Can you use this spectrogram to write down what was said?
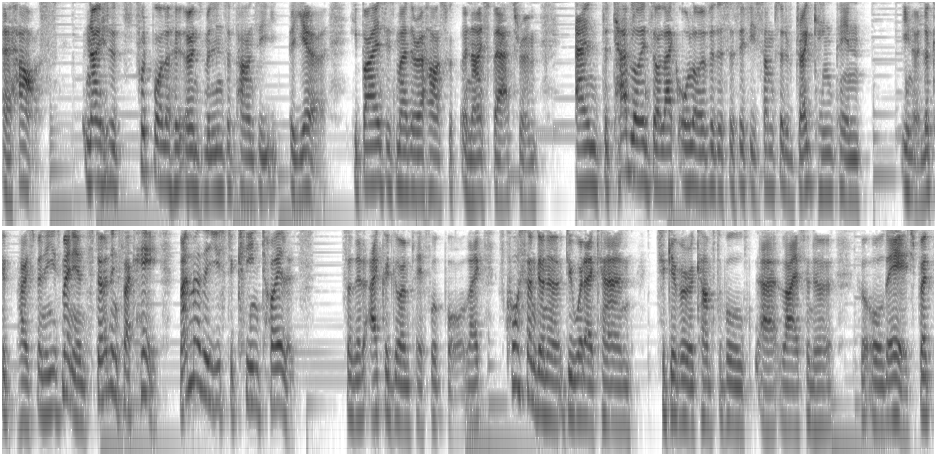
a house now he's a footballer who earns millions of pounds a, a year. He buys his mother a house with a nice bathroom, and the tabloids are like all over this as if he's some sort of drug kingpin. You know, look at how he's spending his money. And Sterling's like, hey, my mother used to clean toilets so that I could go and play football. Like, of course, I'm going to do what I can to give her a comfortable uh, life in her, her old age. But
